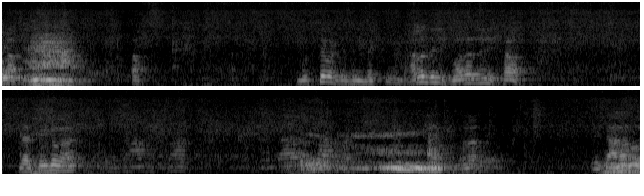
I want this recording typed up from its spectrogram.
খাও, খাও। বুঝতে পারতেছেন ভালো জিনিস মজার জিনিস খাও। না আমার তো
